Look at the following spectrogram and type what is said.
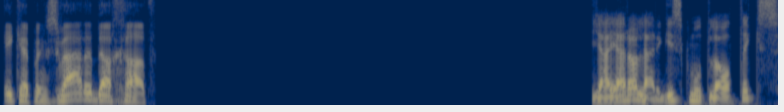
Ik heb een zware dag gehad. Jeg er allergisk mot lateks.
